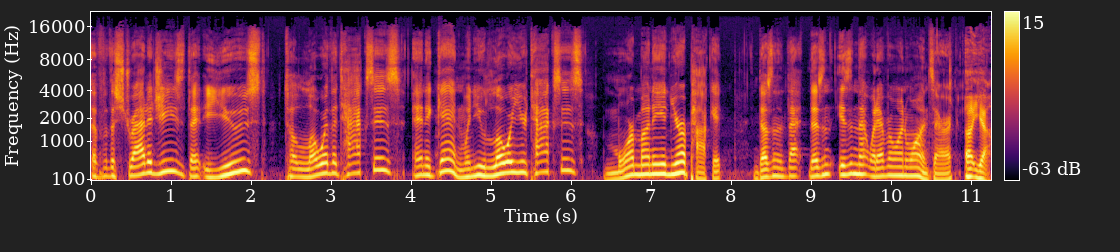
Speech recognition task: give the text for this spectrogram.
of the strategies that you used to lower the taxes. And again, when you lower your taxes, more money in your pocket doesn't that doesn't isn't that what everyone wants, Eric? Uh, yeah,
